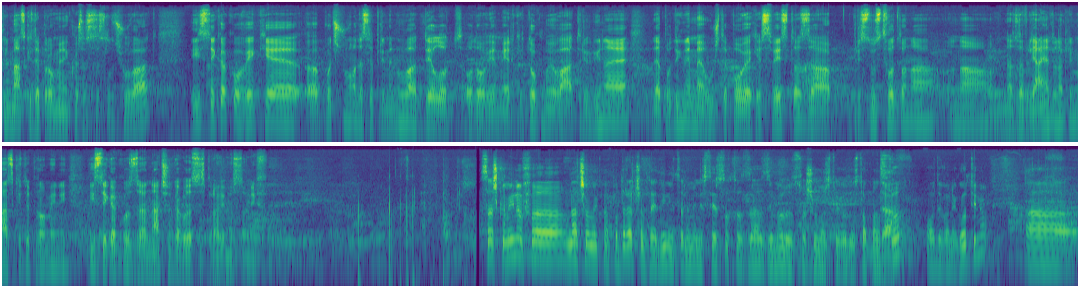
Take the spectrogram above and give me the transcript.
климатските промени кои што се случуваат и секако веќе почнува да се применуваат делот од овие мерки. Токму и оваа трибина е да подигнеме уште повеќе свеста за присуството на, на, на завлијањето на климатските промени и секако за начин како да се справиме со нив. Сашко Минов, началник на подрачната единица на Министерството за земјоделство, шумарство и водостопанство, да. овде во Неготино. А,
